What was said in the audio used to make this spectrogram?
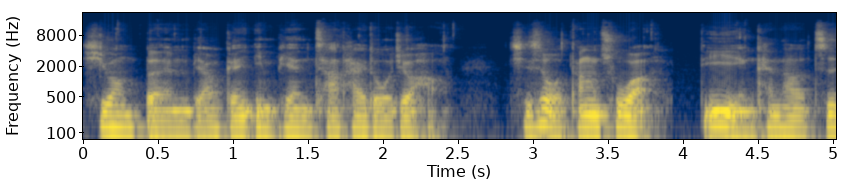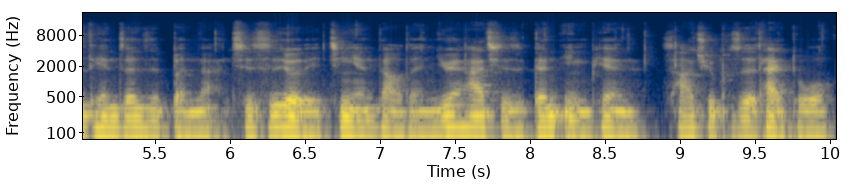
希望本人不要跟影片差太多就好。其实我当初啊。第一眼看到织田真子本人，其实有点惊艳到的，因为他其实跟影片差距不是太多，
